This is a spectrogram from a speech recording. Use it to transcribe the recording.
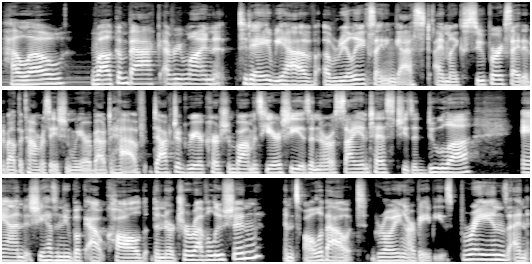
Hello. Welcome back, everyone. Today we have a really exciting guest. I'm like super excited about the conversation we are about to have. Dr. Greer Kirshenbaum is here. She is a neuroscientist, she's a doula, and she has a new book out called The Nurture Revolution. And it's all about growing our babies' brains and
